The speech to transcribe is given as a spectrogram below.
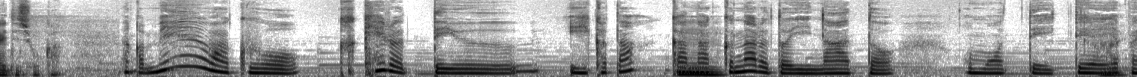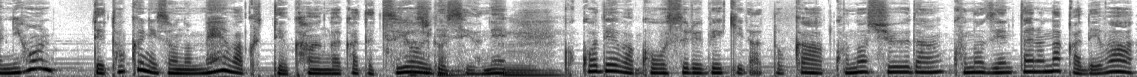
えでしょうか？なんか迷惑をかけるっていう言い方がなくなるといいなと思っていて、はい。やっぱ日本って特にその迷惑っていう考え方強いですよねうん。ここではこうするべきだとか、この集団、この全体の中では、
